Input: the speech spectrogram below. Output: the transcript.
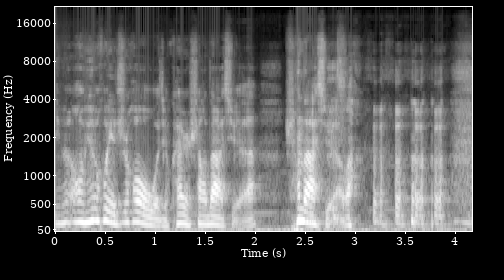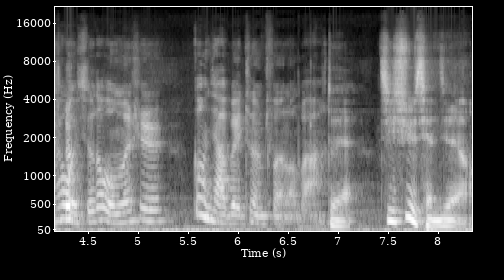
因为奥运会之后我就开始上大学，上大学了，然 后我觉得我们是更加被振奋了吧？对，继续前进啊。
